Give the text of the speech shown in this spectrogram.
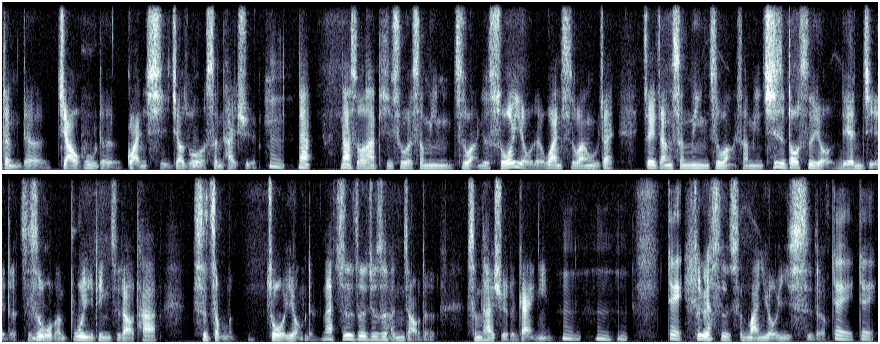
等的交互的关系，叫做生态学。嗯，那。那时候他提出了生命之网，就是所有的万事万物在这张生命之网上面，其实都是有连接的，只是我们不一定知道它是怎么作用的。那其实这就是很早的生态学的概念。嗯嗯嗯，对，这个是是蛮有意思的。对对，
